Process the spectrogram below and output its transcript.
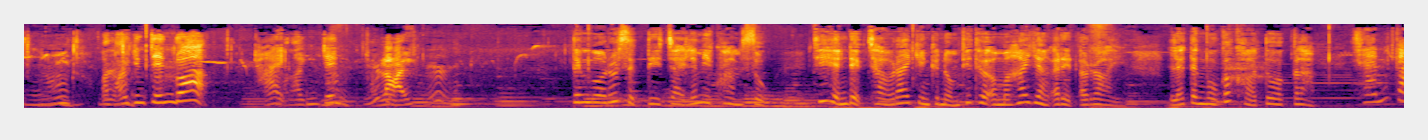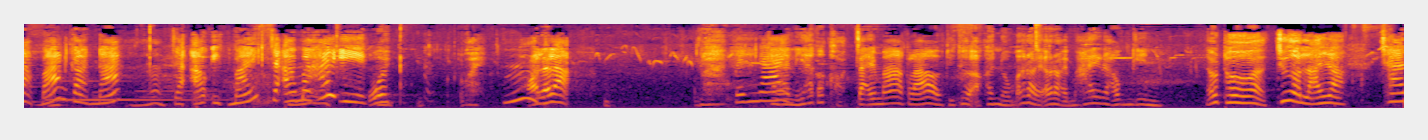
อืมอร่อยจริงๆด้วยใช่อร่อยจริงอร่อย แตงโมรู้สึกดีใจและมีความสุข ที่เห็นเด็กชาวไร่กินขนมที่เธอเอามาให้อย่างอร็ดอร่อย และแตงโมก็ขอตัวกลับ ฉันกลับบ้านก่อนนะ จะเอาอีกไหม จะเอามาให้อีก โอ้ยโอ้ยพอแล้วล่ะ เป็นไง แค่นี้ก็ขอบใจมากแล้ว ที่เธอเอาขนมอร่อยอร่อยๆมาให้เรากินๆแล้วเธออะชื่ออะไรล่ะ ฉัน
